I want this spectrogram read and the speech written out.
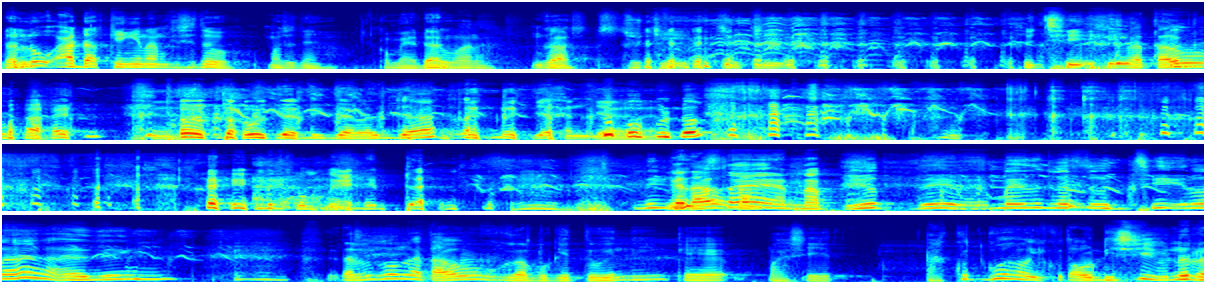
Dan lu ada keinginan ke situ maksudnya? Ke Medan. Ke mana? Enggak, suci, suci. suci. Nggak tahu. Tahu-tahu jadi jalan-jalan. Jalan-jalan. Ini ke Medan. Ini Nggak kan tahu, tapi- stand up yut. Main ke suci lah anjing. Tapi gue nggak tahu nggak begitu ini kayak masih takut gue ikut audisi bener.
